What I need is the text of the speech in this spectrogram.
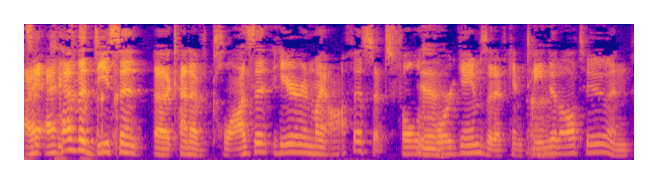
I, I have a decent uh, kind of closet here in my office that's full of Yeah. board games that I've contained it all to, and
